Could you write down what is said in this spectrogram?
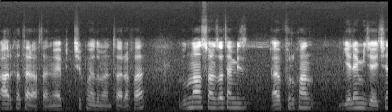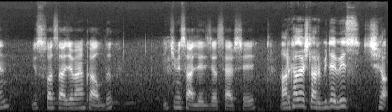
arka taraftaydım. Hep çıkmıyordum ön tarafa. Bundan sonra zaten biz e, Furkan gelemeyeceği için Yusuf'a sadece ben kaldık. İkimiz halledeceğiz her şeyi. Arkadaşlar bir de biz ça-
